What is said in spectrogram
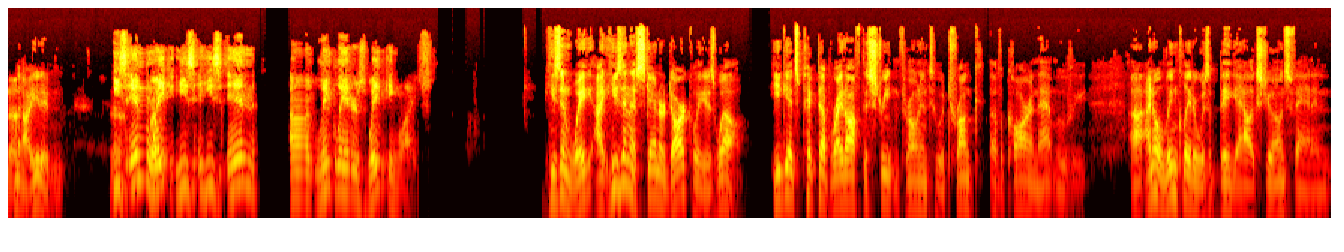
no. no, he didn't. He's in But- Wake. He's he's in uh, Linklater's Waking Life. He's in Wake. I, he's in a Scanner Darkly as well. He gets picked up right off the street and thrown into a trunk of a car in that movie. Uh, I know Linklater was a big Alex Jones fan, and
